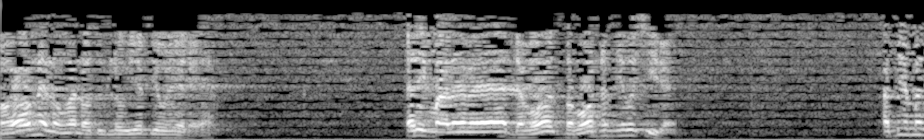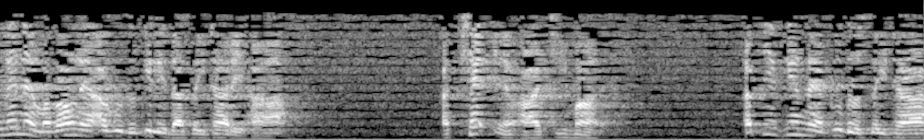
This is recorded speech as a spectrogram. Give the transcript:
မကောင်းတဲ့လုပ်ငန်းတော့ तू လုပ်ရဲပြောရဲတယ်အဲ့ဒီမှာလည်းပဲသဘောသဘောနှမျိုးရှိတယ် အပြစ်မကင်းတဲ့မကောင်းတဲ့အကုသိုလ်ကိလေသာစိတ်ထားတွေဟာအဖြက်အင်အားကြီးမားတယ်အပြစ်ကင်းတဲ့ကုသိုလ်စိတ်ထား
